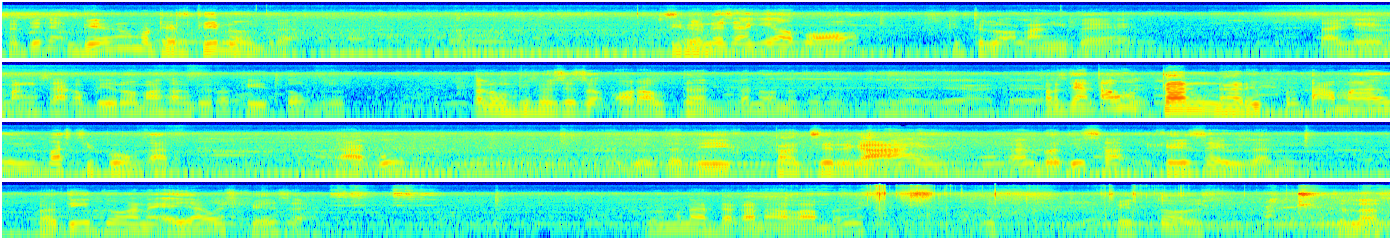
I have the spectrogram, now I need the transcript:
jadi nek biyen kan model dino Ndra. Dinone saiki apa? Didelok langite saiki mangsa kepiro mangsa kepiro dihitung terus telung dino sesuk ora udan kan ono gitu iya iya ada. Ya ternyata udan hari pertama itu pas dibongkar. Nah, aku ya jadi banjir kae kan berarti gesek bisa nih berarti hitungannya eyang wis gesek. Itu menandakan alamnya wis wis beda wis jelas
